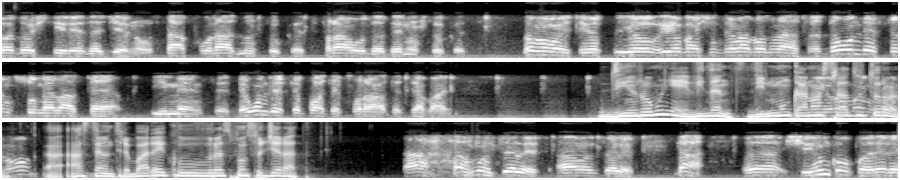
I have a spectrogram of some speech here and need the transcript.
văd o știre de genul. S-a furat nu știu cât, fraudă de nu știu cât. Domnul Moise, eu, eu, eu v-aș întreba pe dumneavoastră, de unde sunt sumele astea imense? De unde se poate fura atâția bani? Din România, evident. Din munca noastră a România, tuturor. nu? A- Asta e o întrebare cu răspuns sugerat. Ah, am înțeles, am înțeles. Da, uh, și încă o părere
